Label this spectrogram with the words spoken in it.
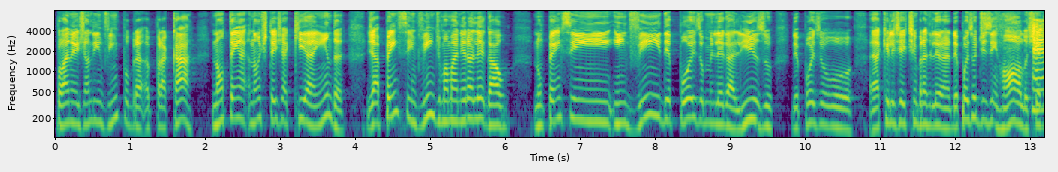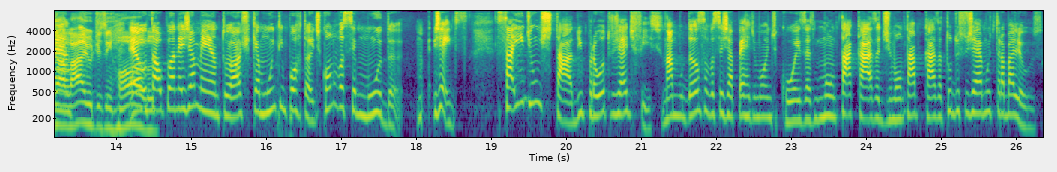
planejando em vir para cá, não, tenha, não esteja aqui ainda, já pense em vir de uma maneira legal. Não pense em, em vir e depois eu me legalizo, depois eu. É aquele jeitinho brasileiro, né? Depois eu desenrolo, chegar lá eu desenrolo. É o tal planejamento. Eu acho que é muito importante. Quando você muda. Gente, sair de um estado e ir para outro já é difícil. Na mudança você já perde um monte de coisa. Montar a casa, desmontar a casa, tudo isso já é muito trabalhoso.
